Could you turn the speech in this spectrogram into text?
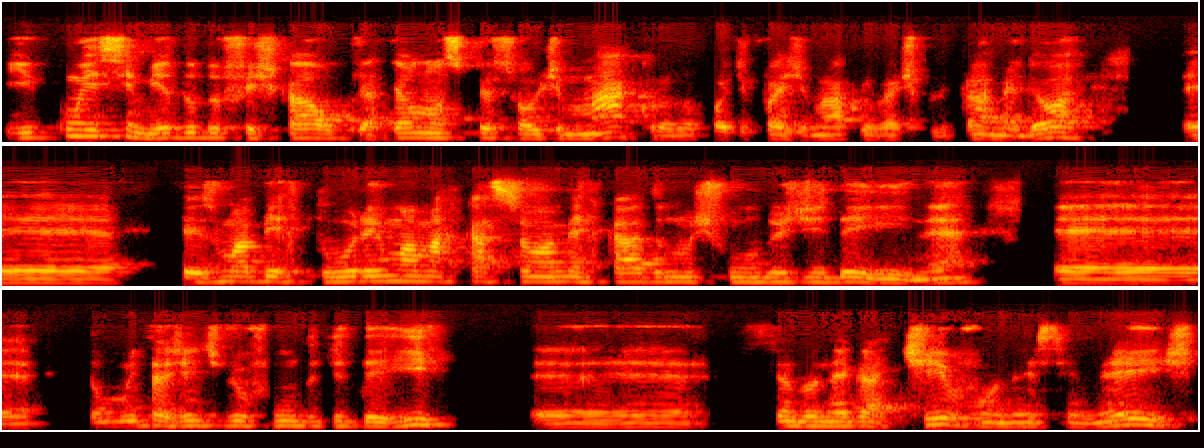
e com esse medo do fiscal, que até o nosso pessoal de macro, no podcast de macro vai explicar melhor, é, fez uma abertura e uma marcação a mercado nos fundos de DI. Né? É, então, muita gente viu fundo de DI é, sendo negativo nesse mês,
